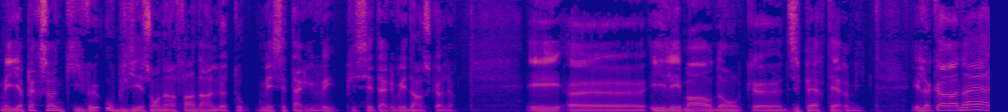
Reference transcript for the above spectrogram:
mais il y a personne qui veut oublier son enfant dans l'auto. Mais c'est arrivé, puis c'est arrivé dans ce cas-là. Et euh, il est mort donc euh, d'hyperthermie. Et le coroner,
